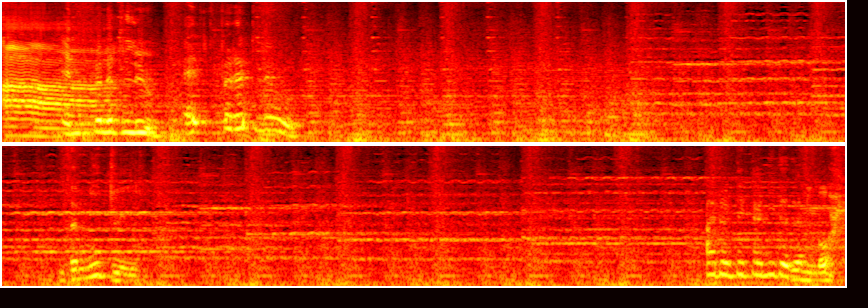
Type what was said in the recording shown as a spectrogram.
Ah, Infinite loop. infinite loop. The Meatly. I don't think I need it anymore.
